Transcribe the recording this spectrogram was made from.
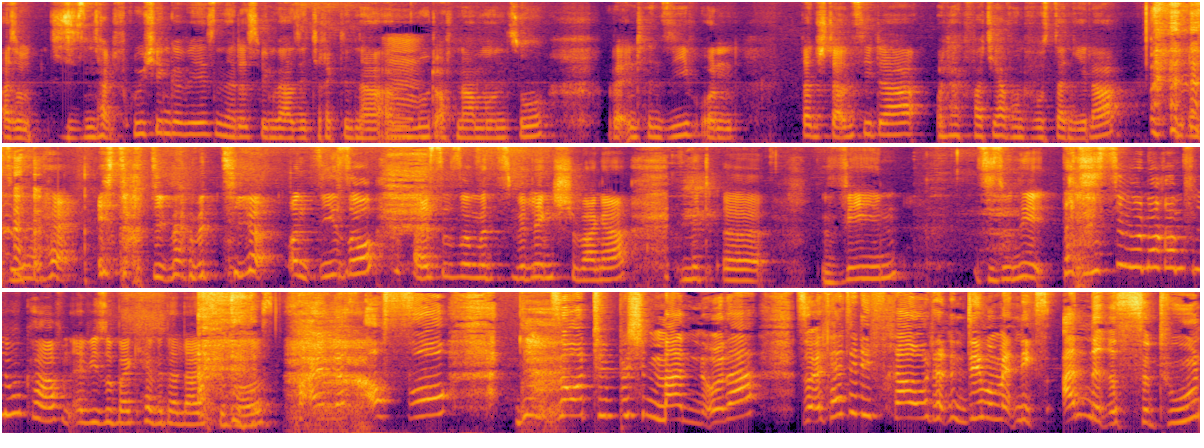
also die sind halt Frühchen gewesen, ne, deswegen war sie direkt in der ähm, mhm. Notaufnahme und so oder intensiv und dann stand sie da und hat gefragt, ja, und wo ist Daniela? Und sie, hä, ich dachte, die wäre mit dir. Und sie so, weißt du, so mit Zwillingsschwanger, mit äh, Wehen. Sie so, nee, dann ist sie wohl noch am Flughafen, ey, wie so bei Kevin allein zu Hause. Vor allem das ist auch so, so typisch Mann, oder? So als hätte die Frau dann in dem Moment nichts anderes zu tun,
